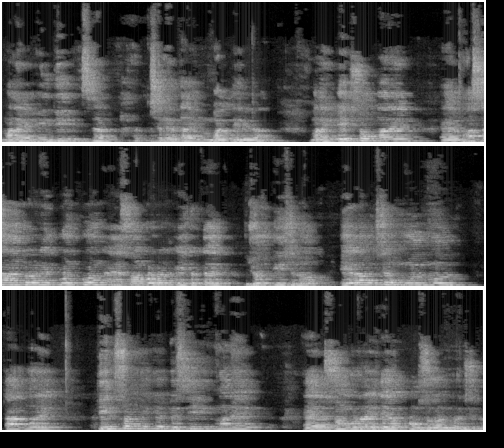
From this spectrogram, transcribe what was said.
মানে হিন্দি সেনেতা বালতি লেগা মানে এই সব মানে ভাষা আন্দোলনে কোন কোন সংগঠন এটাতে যোগ দিয়েছিল এরা হচ্ছে মূল মূল তারপরে তিনশো থেকে বেশি মানে সংগঠন এতে অংশগ্রহণ করেছিল।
